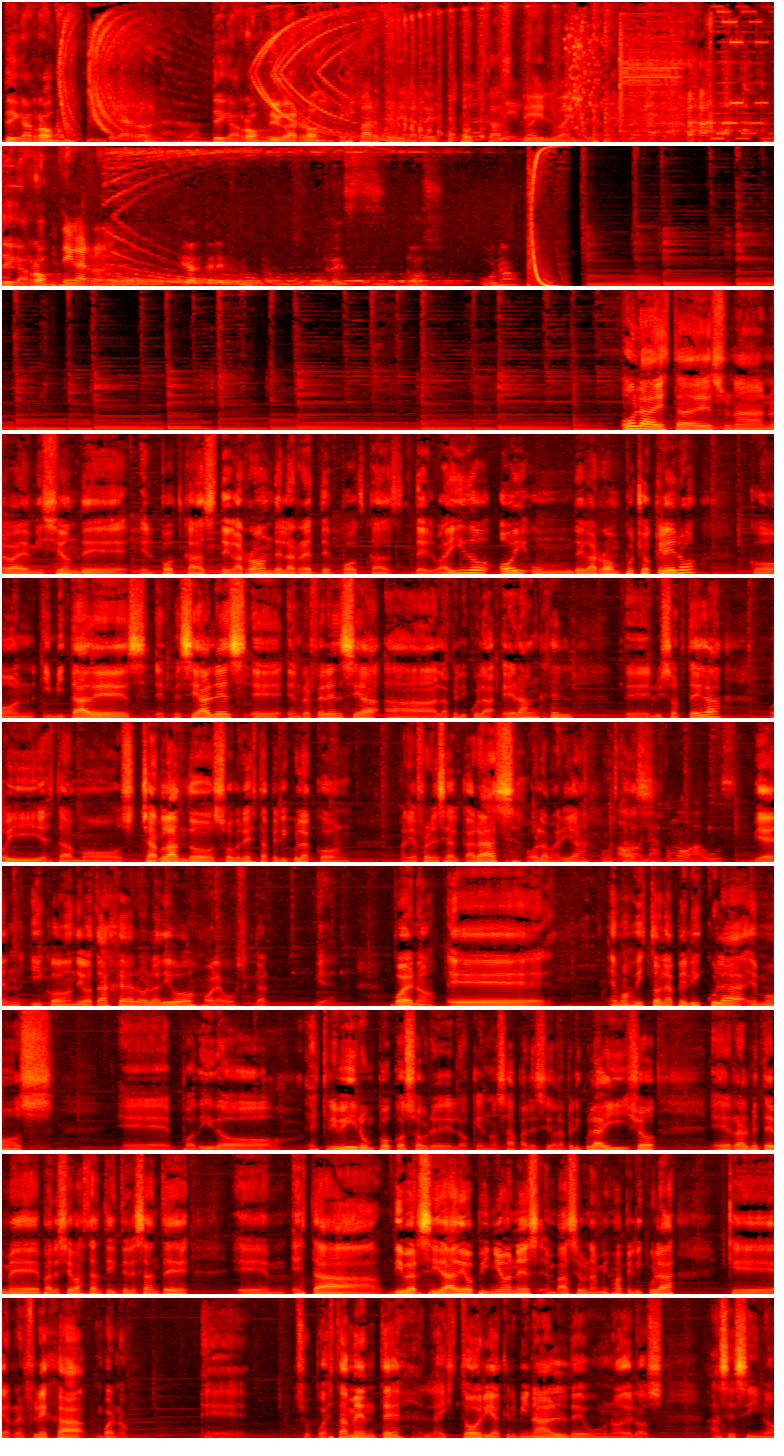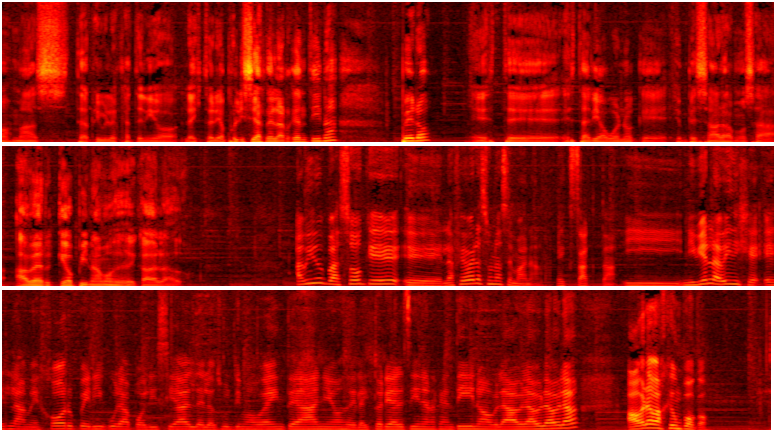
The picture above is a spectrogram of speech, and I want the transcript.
De Garrón. De garrón. De Garrón. De Garrón. Es parte de la red de podcast de El Baile. De Garrón. De garrón. Y al teléfono. 3, 2, 1. Hola, esta es una nueva emisión de el podcast de Garrón, de la red de podcast del Baído. Hoy un de Garrón pochoclero con invitades especiales eh, en referencia a la película El Ángel de Luis Ortega. Hoy estamos charlando sobre esta película con María Florencia Alcaraz. Hola María, ¿cómo estás? Hola, ¿cómo va, Gus? Bien, y con Diego Tajer. Hola Diego. Hola Gus, ¿qué tal? Bien. Bueno, eh, hemos visto la película, hemos eh, podido escribir un poco sobre lo que nos ha parecido la película y yo eh, realmente me pareció bastante interesante eh, esta diversidad de opiniones en base a una misma película que refleja, bueno, eh, supuestamente la historia criminal de uno de los asesinos más terribles que ha tenido la historia policial de la Argentina, pero este, estaría bueno que empezáramos a, a ver qué opinamos desde cada lado. A mí me pasó que eh, la fui a ver hace una semana, exacta. Y ni bien la vi, dije, es la mejor película policial de los últimos 20 años de la historia del cine argentino, bla, bla, bla, bla. Ahora bajé un poco.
